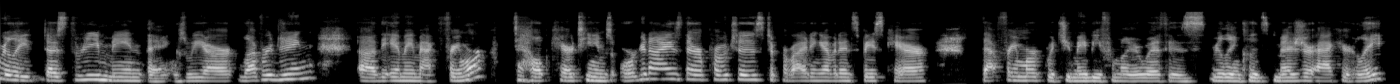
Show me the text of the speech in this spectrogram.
really does three main things. We are leveraging uh, the AMA MAP framework to help care teams organize their approaches to providing evidence based care. That framework, which you may be familiar with, is really includes measure accurately,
